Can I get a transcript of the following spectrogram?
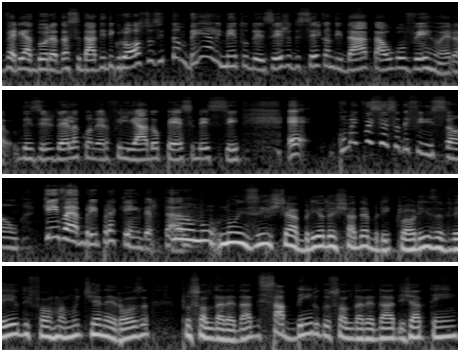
vereadora da cidade de Grossos e também alimenta o desejo de ser candidata ao governo. Era o desejo dela quando era filiada ao PSDC. É, como é que vai ser essa definição? Quem vai abrir para quem, deputado? Não, não, não existe abrir ou deixar de abrir. Clorisa veio de forma muito generosa para o Solidariedade, sabendo que o Solidariedade já tem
